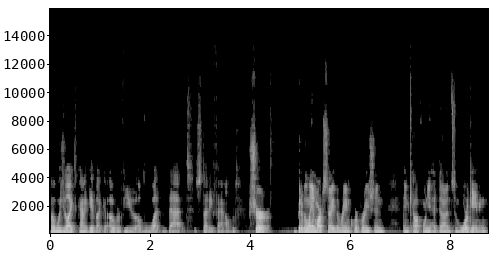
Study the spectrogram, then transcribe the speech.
but would you like to kind of give like an overview of what that study found? Sure. A bit of a landmark study the rand corporation in california had done some wargaming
